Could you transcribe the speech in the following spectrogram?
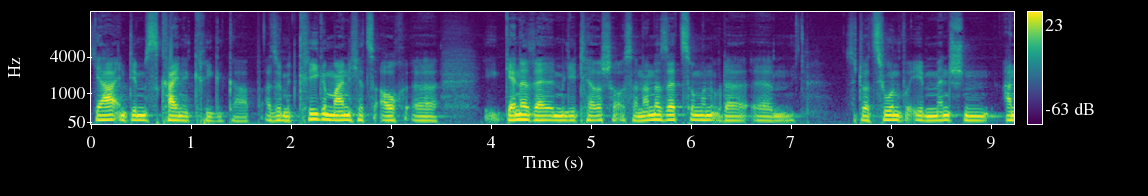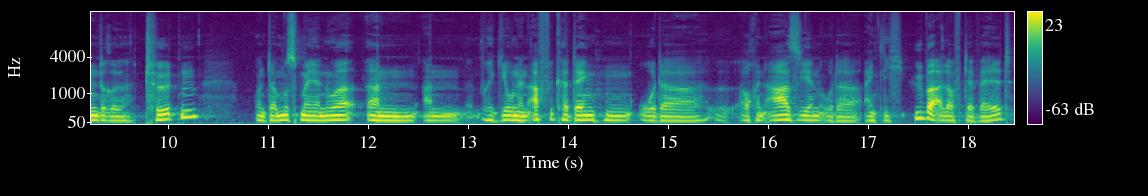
Jahr, in dem es keine Kriege gab. Also mit Kriege meine ich jetzt auch äh, generell militärische Auseinandersetzungen oder ähm, Situationen, wo eben Menschen andere töten. Und da muss man ja nur an, an Regionen in Afrika denken oder äh, auch in Asien oder eigentlich überall auf der Welt.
